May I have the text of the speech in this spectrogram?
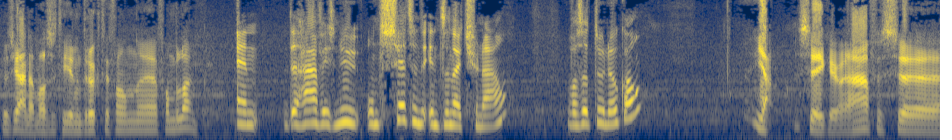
Dus ja, dan was het hier een drukte van, uh, van belang. En de haven is nu ontzettend internationaal. Was dat toen ook al? Ja, zeker. Havens, uh,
